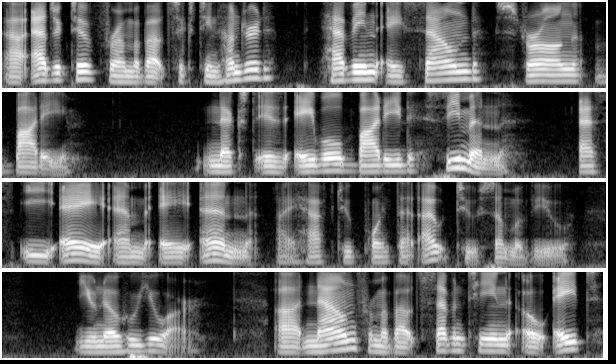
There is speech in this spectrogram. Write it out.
Uh, adjective from about 1600 having a sound, strong body. Next is able bodied seaman, S E A M A N. I have to point that out to some of you. You know who you are. Uh, noun from about 1708.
